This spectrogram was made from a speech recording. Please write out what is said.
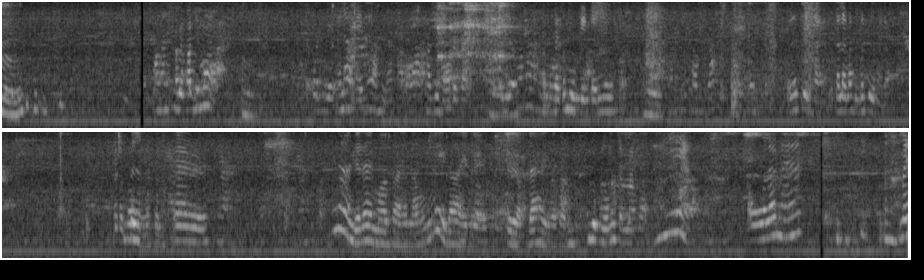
อืมเอาไปพักที่หม้ออื มไม่น่าไปหม้อนะคะพักที่หม้อไปกันเอาไปก็มูเก่งไก่มูอืมก็เลยซื้อใหม่ก็เลยว่าซื้อซื้อใหม่แล้วไปกับซื้ซื้ออเออน่าจะได้มอไซค์แล้วไม่ได้เลยเกือบได้แล้วกันลูกหนูมันจะมาบอกแม่โตแล้วนะ ไม่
